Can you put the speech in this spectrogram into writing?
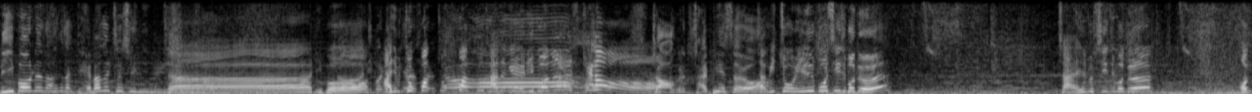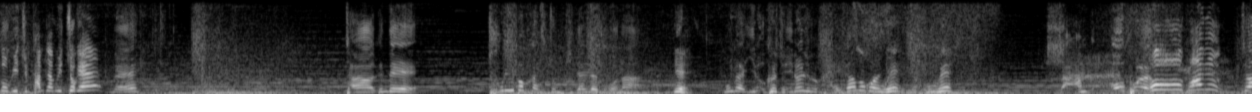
리버는 항상 대박을 칠 수 있는 유닛이라서. 자 리버. 자, 리버 아니면 쪽박 리버 쪽박도 자. 가능해요. 리버는 스캐너! 자, 그래도 잘 피했어요. 자 위쪽으로 일보 시즈 모드. 자 일보 시즈 모드. 언덕 위쪽 담장 위쪽에. 네. 자, 근데 투리버까지 좀 기다려주거나 예. 뭔가 이런 그렇죠. 이런 식으로 갉아먹어야 후회 되거든요. 후회. 자, 안, 어 보여. 어 반응! 자,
